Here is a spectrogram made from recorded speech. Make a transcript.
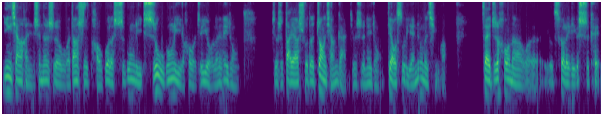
印象很深的是，我当时跑过了十公里、十五公里以后，就有了那种，就是大家说的撞墙感，就是那种掉速严重的情况。再之后呢，我又测了一个十 K，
